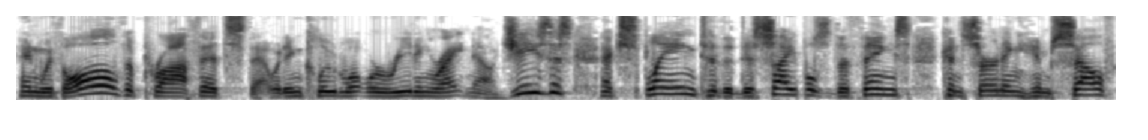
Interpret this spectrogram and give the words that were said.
and with all the prophets, that would include what we're reading right now, Jesus explained to the disciples the things concerning himself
